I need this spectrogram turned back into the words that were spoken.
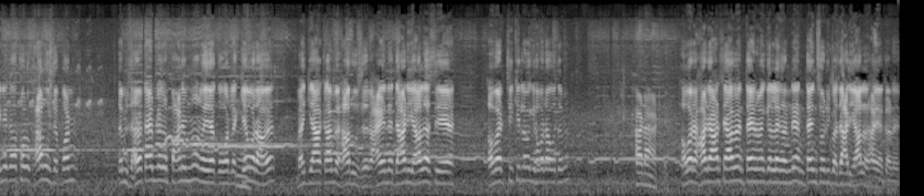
એને કરતાં થોડું સારું છે પણ તમે જ્યારે ટાઈમ લાગે પાણી ન રહી શકો એટલે કેવર આવે. બાકી આ કામે સારું છે. આ એને દાડી હાલે છે. સવારથી કેટલા વાગે સવાર આવો તમે? સાડા આઠે. સવારે સાડા આઠે આવે ને ત્રણ વાગે લગન રે ને ત્રણસો રૂપિયા દાડી હાલે હાયા કરે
